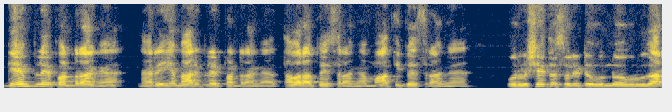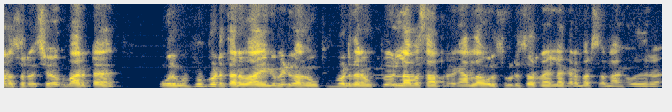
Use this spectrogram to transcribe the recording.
கேம் பிளே பண்றாங்க. நிறைய மேனிப்புலேட் பண்றாங்க. தவறா பேசுறாங்க. மாத்தி பேசுறாங்க. ஒரு விஷயத்த சொல்லிட்டு இன்னொ ஒரு உதாரணம் சொல்றேன். சிவகுமார்கிட்ட உங்களுக்கு உப்பு போட்டு தரவா? எங்க வீட்டு வாங்க உப்பு போட்டு தரேன். உப்பு இல்லாம சாப்பிடுறீங்க. அதெல்லாம் உங்களுக்கு சூடு சொல்றேன் இல்லைங்கிற மாதிரி சொன்னாங்க ஒரு தடவை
